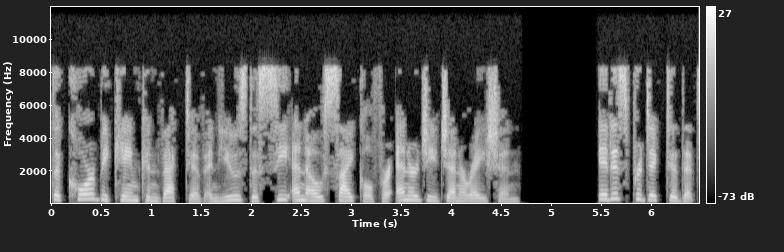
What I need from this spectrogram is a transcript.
The core became convective and used the CNO cycle for energy generation. It is predicted that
